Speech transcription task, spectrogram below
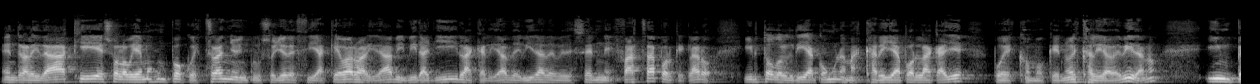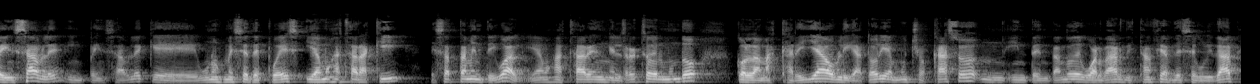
En realidad, aquí eso lo veíamos un poco extraño, incluso yo decía, qué barbaridad vivir allí, la calidad de vida debe de ser nefasta, porque claro, ir todo el día con una mascarilla por la calle, pues como que no es calidad de vida, ¿no? Impensable, impensable que unos meses después íbamos a estar aquí exactamente igual, íbamos a estar en el resto del mundo con la mascarilla obligatoria en muchos casos, mm, intentando de guardar distancias de seguridad,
